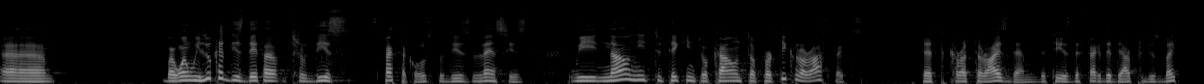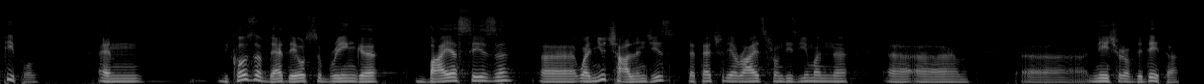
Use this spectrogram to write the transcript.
Uh, but when we look at this data through these spectacles, to these lenses, we now need to take into account particular aspects that characterize them, that is the fact that they are produced by people. And because of that, they also bring uh, biases, uh, well, new challenges that actually arise from this human uh, uh, um, uh, nature of the data.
